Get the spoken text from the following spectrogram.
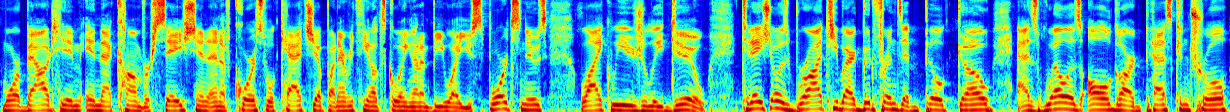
more about him in that conversation. And of course, we'll catch you up on everything else going on in BYU sports news like we usually do. Today's show is brought to you by our good friends at Built Go, as well as All Guard Pest Control.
